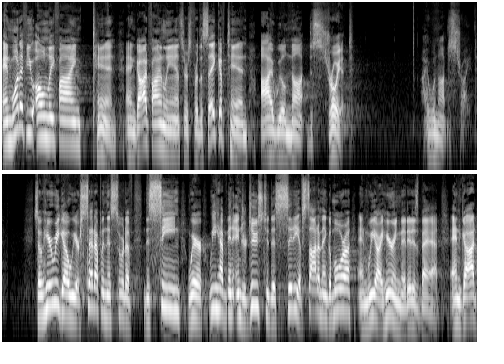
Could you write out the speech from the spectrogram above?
And what if you only find 10. And God finally answers, For the sake of 10, I will not destroy it. I will not destroy it. So here we go. We are set up in this sort of this scene where we have been introduced to this city of Sodom and Gomorrah, and we are hearing that it is bad. And God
